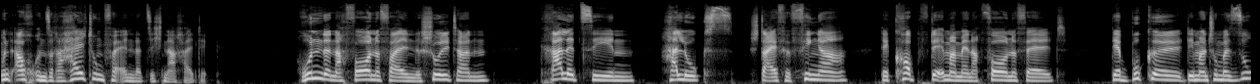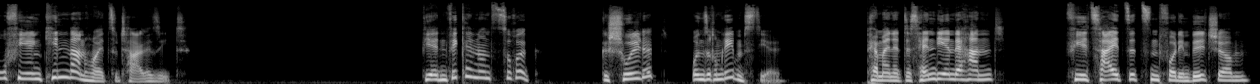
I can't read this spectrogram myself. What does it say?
Und auch unsere Haltung verändert sich nachhaltig runde nach vorne fallende Schultern, Krallezehen, Hallux, steife Finger, der Kopf, der immer mehr nach vorne fällt, der Buckel, den man schon bei so vielen Kindern heutzutage sieht. Wir entwickeln uns zurück, geschuldet unserem Lebensstil. Permanentes Handy in der Hand, viel Zeit sitzend vor dem Bildschirm.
